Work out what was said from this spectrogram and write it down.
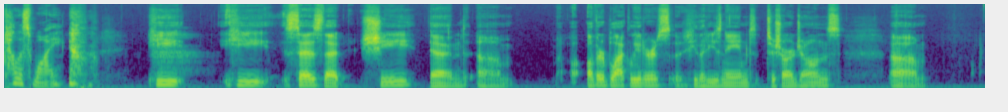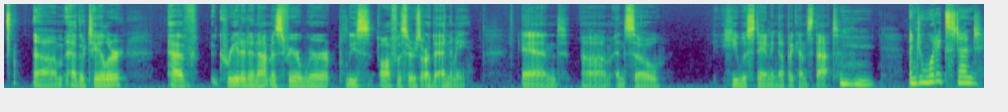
tell us why. he he says that she and um, other black leaders uh, he, that he's named, Tishaura Jones, um, um, Heather Taylor, have created an atmosphere where police officers are the enemy, and um, and so he was standing up against that. Mm-hmm. And to what extent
